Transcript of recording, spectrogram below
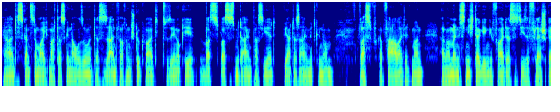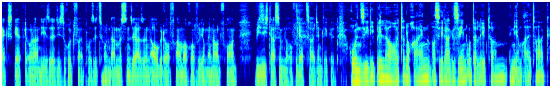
Ja, das ist ganz normal. Ich mache das genauso. Das ist einfach ein Stück weit zu sehen, okay, was, was ist mit einem passiert? Wie hat das einen mitgenommen? Was verarbeitet man? Aber man ist nicht dagegen gefeit, dass es diese Flashbacks gibt oder diese, diese Rückfallposition. Da müssen Sie also ein Auge drauf haben, auch auf Ihre Männer und Frauen, wie sich das im Laufe der Zeit entwickelt. Holen Sie die Bilder heute noch ein, was Sie da gesehen und erlebt haben in Ihrem Alltag?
